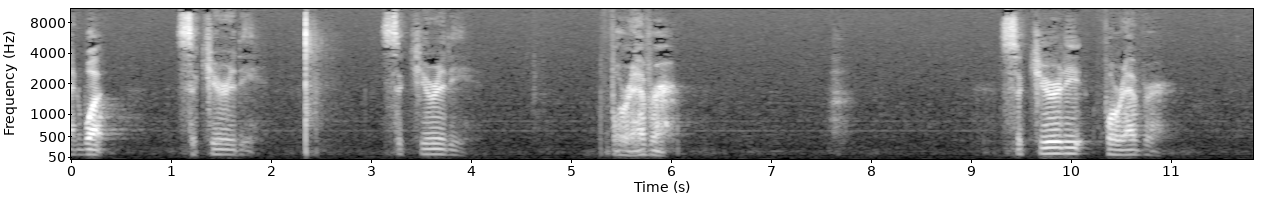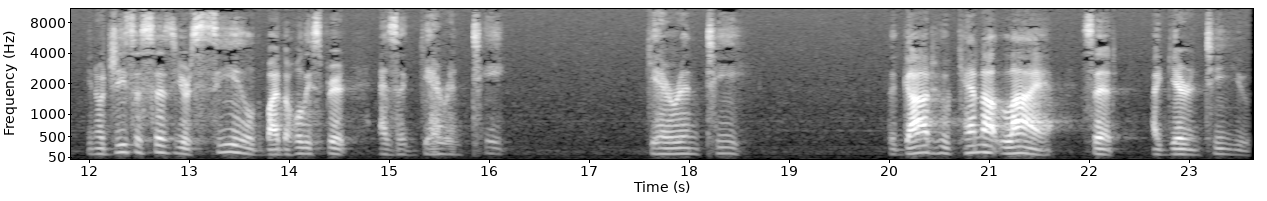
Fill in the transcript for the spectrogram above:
and what? Security. Security. Forever. Security forever. You know, Jesus says you're sealed by the Holy Spirit as a guarantee. Guarantee. The God who cannot lie said, I guarantee you.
